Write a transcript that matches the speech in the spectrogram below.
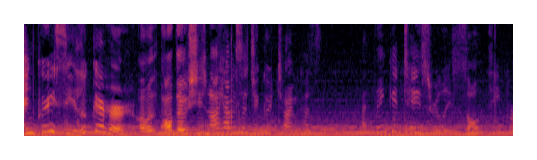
And Gracie, look at her. Although she's not having such a good time because I think it tastes really salty for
